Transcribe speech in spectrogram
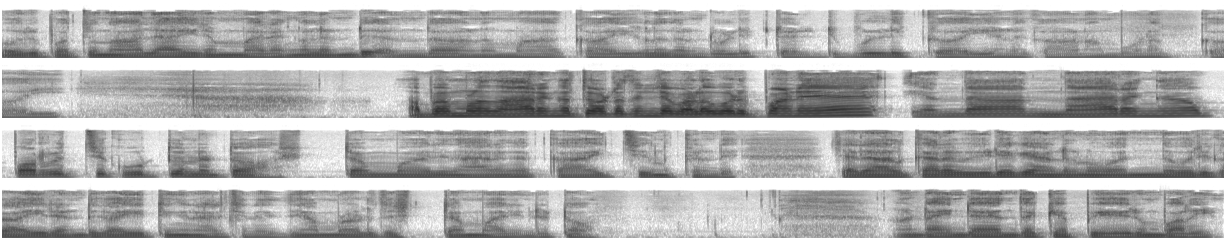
ഒരു പത്ത് നാലായിരം മരങ്ങളുണ്ട്. എന്താണ് കായ്കൾ കണ്ടോളി. അടിപൊളി കായാണ് കാണാൻ പോണ കായ്. അപ്പോൾ നമ്മൾ നാരങ്ങത്തോട്ടത്തിന്റെ വിളവെടുപ്പാണ്. എന്താ നാരങ്ങ പറിച്ച് കൂട്ടുന്നു കേട്ടോ ഇഷ്ടംമാതിരി നാരങ്ങ കായ്ച്ച് നിൽക്കുന്നുണ്ട് ചില ആൾക്കാരെ വീഡിയോ ഒക്കെ കണ്ടിരുന്നു. ഒന്ന് ഒരു കായ് രണ്ട് കായിട്ട് ഇങ്ങനെ അയച്ചിട്ടുണ്ട് ഇത് നമ്മളെ അടുത്ത് ഇഷ്ടംമാതിരി ഉണ്ട് കേട്ടോ എന്നിട്ട് അതിന്റെ എന്തൊക്കെ പേരും പറയും.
